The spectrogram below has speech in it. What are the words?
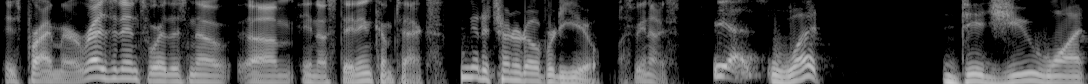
his primary residence where there's no, um, you know, state income tax. I'm going to turn it over to you. Must be nice. Yes. What did you want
